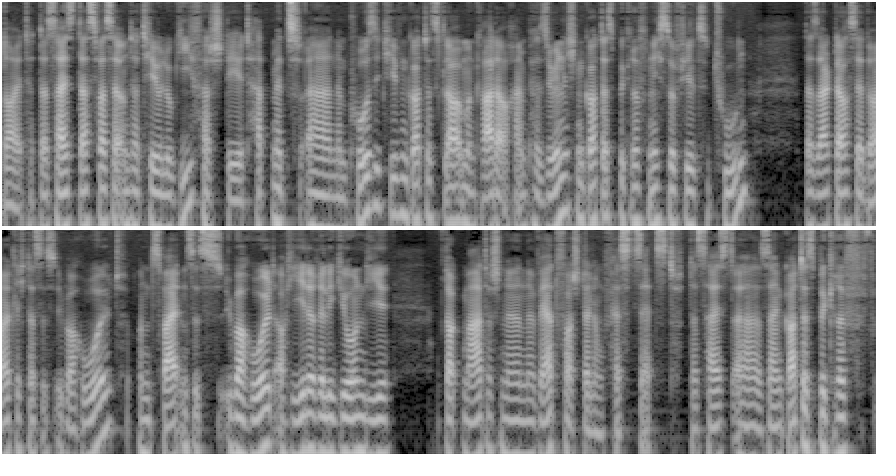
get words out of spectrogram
deutet. Das heißt, das, was er unter Theologie versteht, hat mit äh, einem positiven Gottesglauben und gerade auch einem persönlichen Gottesbegriff nicht so viel zu tun. Da sagt er auch sehr deutlich, dass es überholt. Und zweitens ist es überholt auch jede Religion, die dogmatisch eine, eine Wertvorstellung festsetzt. Das heißt, äh, sein Gottesbegriff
